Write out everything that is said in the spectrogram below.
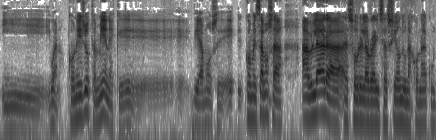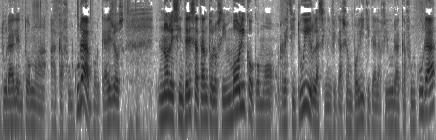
Y, y bueno, con ellos también es que, eh, digamos, eh, eh, comenzamos a hablar a- a- sobre la organización de una jornada cultural en torno a, a Cafulcurá, porque a ellos no les interesa tanto lo simbólico como restituir la significación política de la figura Cafulcurá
